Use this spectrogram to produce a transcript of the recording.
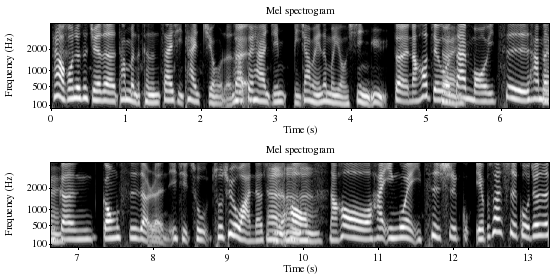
她老公就是觉得他们可能在一起太久了，他对她已经比较没那么有性欲。对，然后结果在某一次他们跟公司的人一起出出去玩的时候，嗯嗯嗯，然后他因为一次事故也不算事故，就是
